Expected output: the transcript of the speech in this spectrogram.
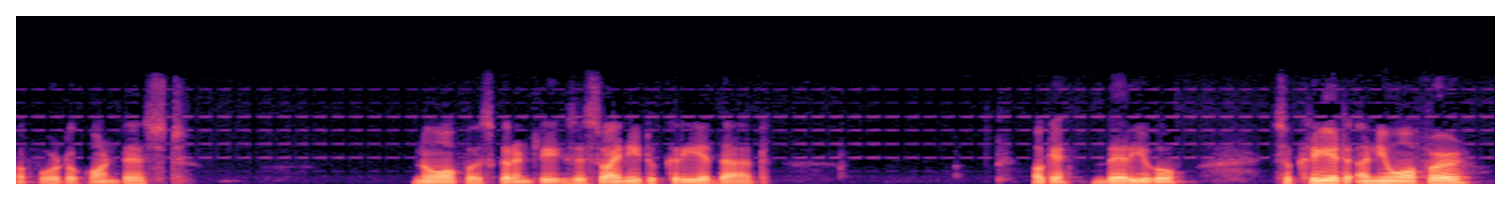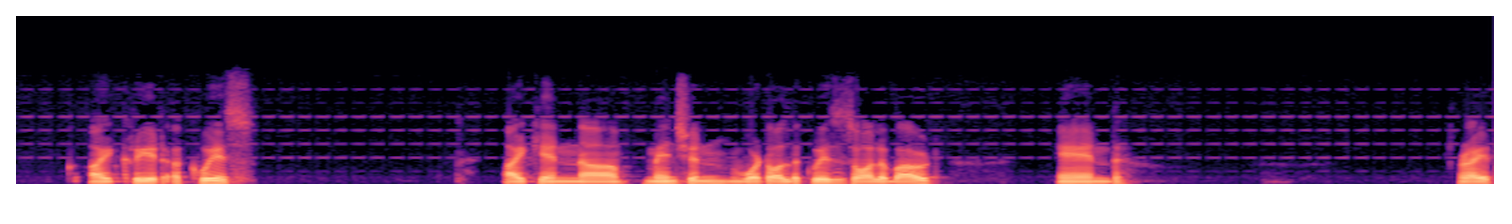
A photo contest. No offers currently exist, so I need to create that okay there you go. So create a new offer. I create a quiz. I can uh, mention what all the quiz is all about and right?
